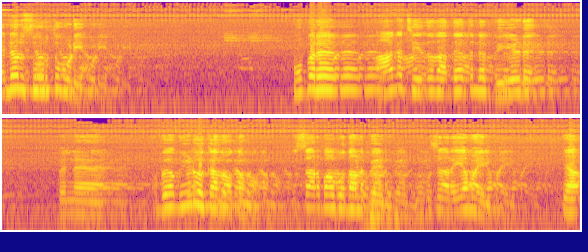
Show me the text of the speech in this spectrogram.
എന്റെ ഒരു സുഹൃത്തു കൂടിയാണ്. മൂപ്പര് ആകെ ചെയ്തത് അദ്ദേഹത്തിന്റെ വീട് പിന്നെ വീട് വെക്കാൻ നോക്കാമോ നിസാർ ബാബു എന്നാണ് പേര്. പക്ഷെ അറിയാമായിരിക്കും. യാ-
